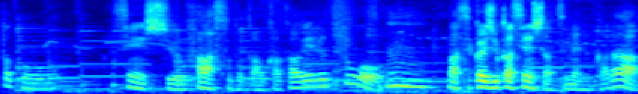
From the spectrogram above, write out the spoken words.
ぱこう選手ファーストとかを掲げると、うん、まあ、世界中から選手集めるから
